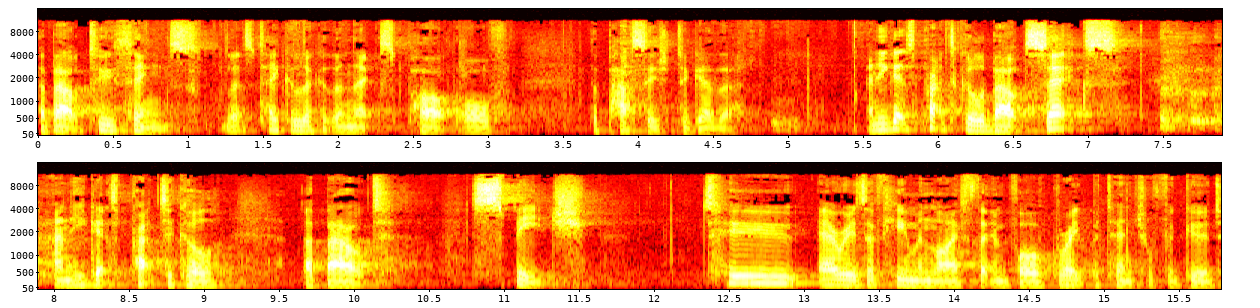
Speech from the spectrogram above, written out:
about two things. Let's take a look at the next part of the passage together. And he gets practical about sex and he gets practical about speech. Two areas of human life that involve great potential for good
